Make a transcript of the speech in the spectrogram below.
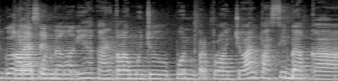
Gue ngerasain banget. Iya kan, kalau muncul pun perpeloncoan pasti bakal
